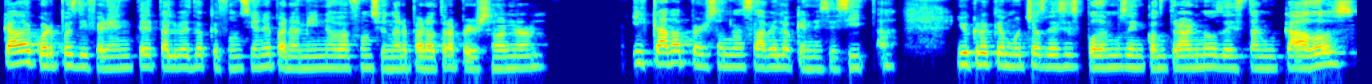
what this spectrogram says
cada cuerpo es diferente, tal vez lo que funcione para mí no va a funcionar para otra persona. Y cada persona sabe lo que necesita. Yo creo que muchas veces podemos encontrarnos estancados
